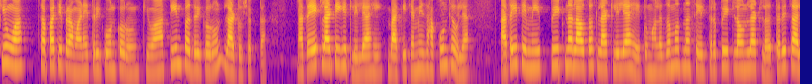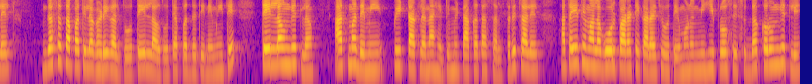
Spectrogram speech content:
किंवा चपातीप्रमाणे त्रिकोण करून किंवा तीन पदरी करून लाटू शकता. आता एक लाटी घेतलेली आहे बाकीच्या मी झाकून ठेवल्या. आता इथे मी पीठ न लावताच लाटलेली आहे. तुम्हाला जमत नसेल तर पीठ लावून लाटलं तरी चालेल. जसं चपातीला घडी घालतो तेल लावतो त्या पद्धतीने मी ते तेल लावून घेतलं. आतमध्ये मी पीठ टाकलं नाही तुम्ही टाकत असाल तरी चालेल. आता इथे मला गोल पराठे करायचे होते म्हणून मी ही प्रोसेससुद्धा करून घेतली.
